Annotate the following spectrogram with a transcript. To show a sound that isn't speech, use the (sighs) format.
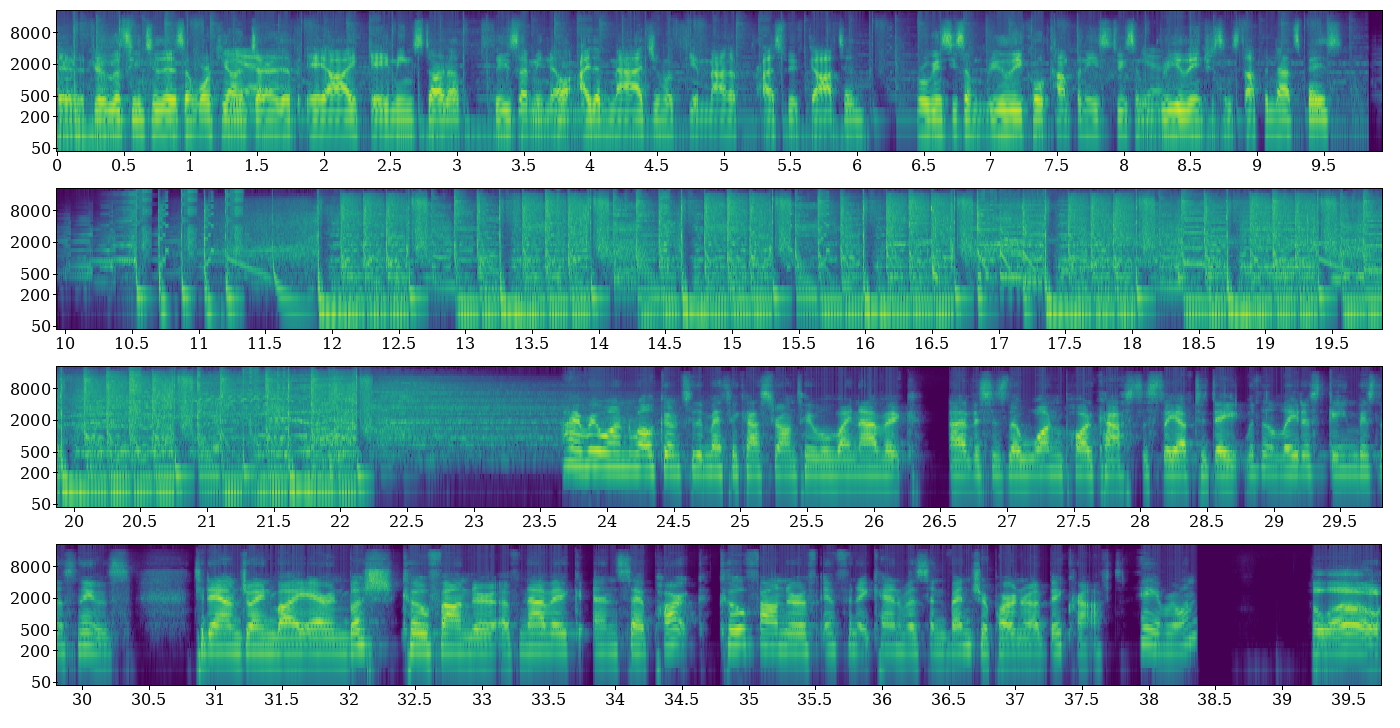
if you're listening to this and working on Yeah. a generative AI gaming startup, please let me know. Mm-hmm. I'd imagine with the amount of press we've gotten, we're going to see some really cool companies doing some Yeah. really interesting stuff in that space. Hi, everyone. Welcome to the Metacast Roundtable by Naavik. Uh, this is the one podcast to stay up to date with the latest game business news. Today, I'm joined by Aaron Bush, co founder of Naavik, and Seb Park, co founder of Infinite Canvas and venture partner at BITKRAFT. Hey, everyone. Hello.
